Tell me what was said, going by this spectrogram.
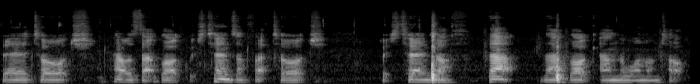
the torch powers that block, which turns off that torch, which turns off that, that block, and the one on top.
